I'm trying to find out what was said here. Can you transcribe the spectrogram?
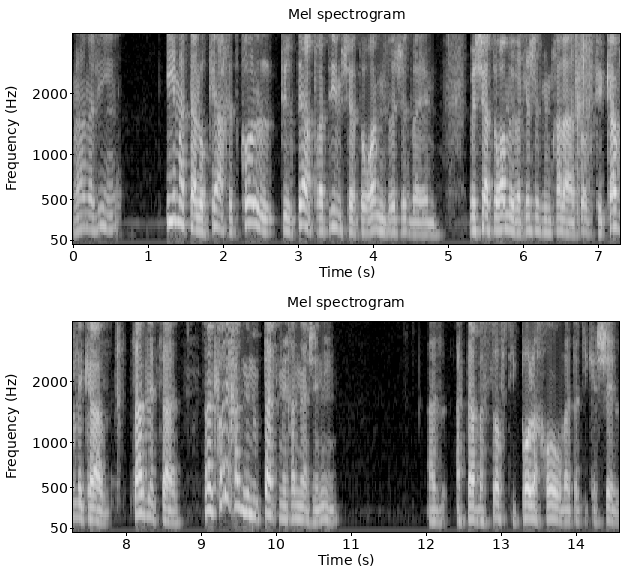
אומר הנביא, אם אתה לוקח את כל פרטי הפרטים שהתורה נדרשת בהם, ושהתורה מבקשת ממך לעשות כקו לקו, צד לצד, זאת אומרת, כל אחד מנותק מאחד מהשני, אז אתה בסוף תיפול אחור ואתה תיכשל.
